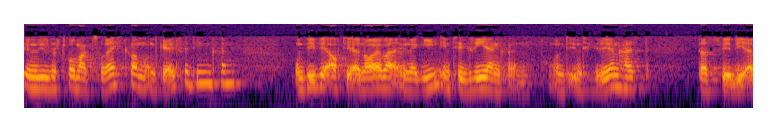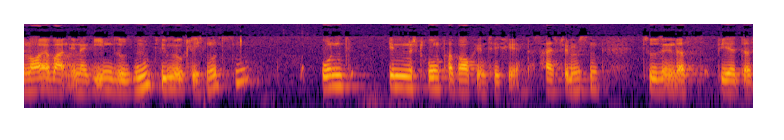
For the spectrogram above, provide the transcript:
in diesem Strommarkt zurechtkommen und Geld verdienen können und wie wir auch die erneuerbaren Energien integrieren können. Und integrieren heißt, dass wir die erneuerbaren Energien so gut wie möglich nutzen und in den Stromverbrauch integrieren. Das heißt, wir müssen zusehen, dass wir das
